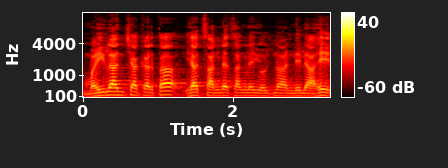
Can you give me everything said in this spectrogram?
महिलांच्या करता ह्या चांगल्या चांगल्या योजना आणलेल्या आहेत.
